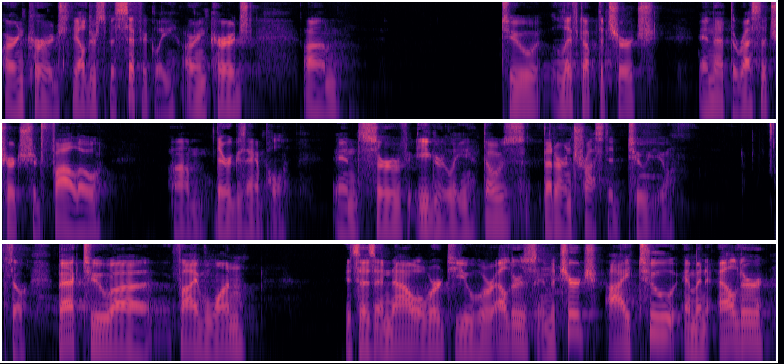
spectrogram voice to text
are encouraged, the elders specifically are encouraged um, to lift up the church and that the rest of the church should follow um, their example and serve eagerly those that are entrusted to you. So back to uh, 5 1. It says, And now a word to you who are elders in the church. I too am an elder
